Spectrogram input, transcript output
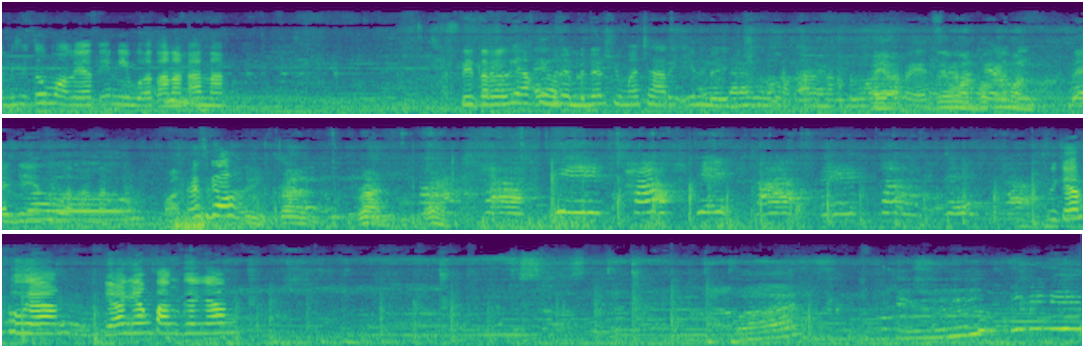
Habis itu mau lihat ini buat anak-anak. Literally aku bener-bener cuma cariin baju untuk anak doang Ayo, apa ya Pokemon, belanjanya itu buat anak. Let's go! Run, run, run. Happy, happy, happy, happy, happy. Be careful yang, yang yang tangga yang. One, ini dia.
